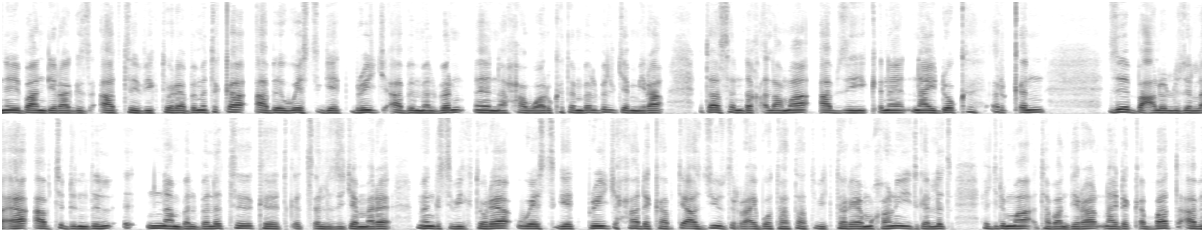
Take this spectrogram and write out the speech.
ንባንዴራ ግዝኣት ቪክቶርያ ብምትካ ኣብ ዌስት ጌት ብሪጅ ኣብ መልበርን ንሓዋሩ ከተንበልብል ጀሚራ እታ ሰንደቅ ዕላማ ኣብዚ ቅነ ናይ ዶክ ዕርቅን ዝበዓለሉ ዘላ እያ ኣብቲ ድንድል እናምበልበለት ክትቅፅል ዝጀመረ መንግስቲ ቪክቶርያ ዌስት ጌት ብሪጅ ሓደ ካብቲ ኣዝዩ ዝረኣይ ቦታታት ቪክቶርያ ምዃኑ እዩ ዝገልጽ ሕጂ ድማ እታ ባንዲራ ናይ ደቀባት ኣብ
